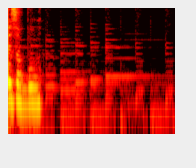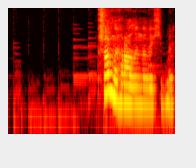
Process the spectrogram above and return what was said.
Я забула. Що ми грали на вихідних?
